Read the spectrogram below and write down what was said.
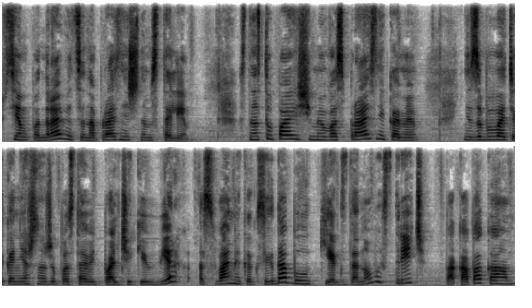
всем понравятся на праздничном столе. С наступающими вас праздниками! Не забывайте, конечно же, поставить пальчики вверх. А с вами, как всегда, был Кекс. До новых встреч! Пока-пока!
